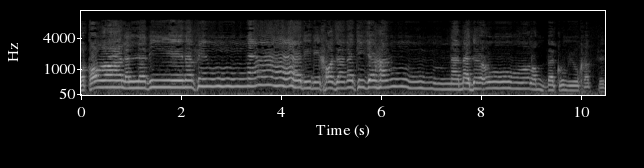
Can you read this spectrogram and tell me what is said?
وقال الذين في النار لخزنة جهنم ادعوا ربكم يخفف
